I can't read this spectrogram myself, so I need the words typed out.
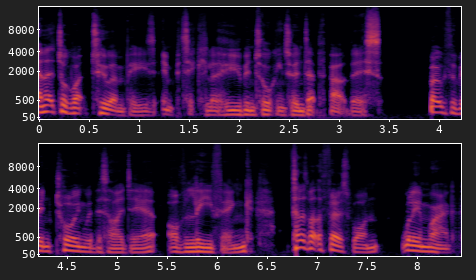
And let's talk about two MPs in particular who you've been talking to in depth about this. Both have been toying with this idea of leaving. Tell us about the first one, William Wragg.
